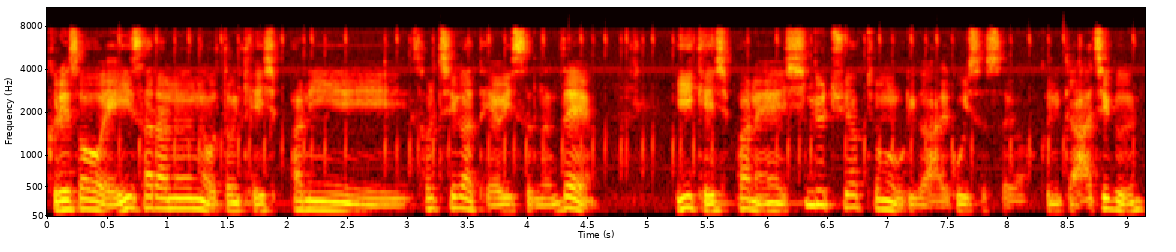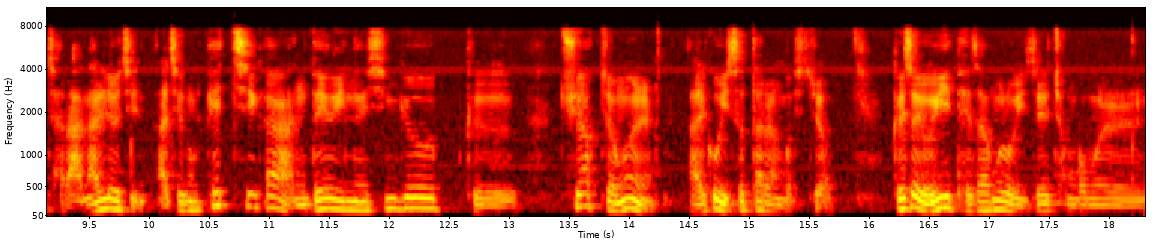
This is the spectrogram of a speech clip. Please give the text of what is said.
그래서 A사라는 어떤 게시판이 설치가 되어 있었는데 이 게시판에 신규 취약점을 우리가 알고 있었어요. 그러니까 아직은 잘 안 알려진, 아직은 패치가 안 되어 있는 신규 그 취약점을 알고 있었다는 것이죠. 그래서 여기 대상으로 이제 점검을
